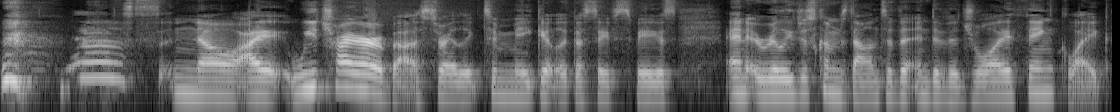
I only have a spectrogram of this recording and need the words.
yes. No, I, we try our best, right? Like to make it like a safe space. And it really just comes down to the individual, I think. Like,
